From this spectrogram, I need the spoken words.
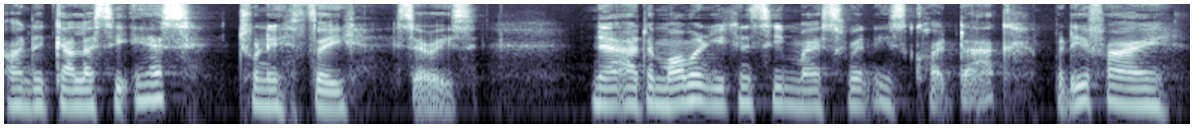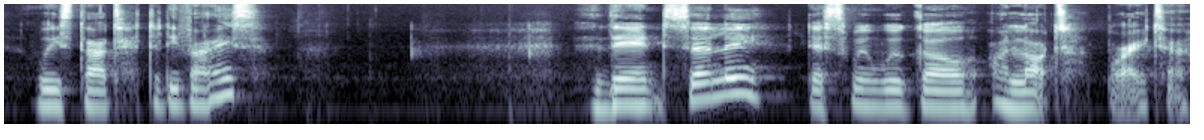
on the Galaxy S23 series. Now at the moment, you can see my screen is quite dark, but if I restart the device, then suddenly the screen will go a lot brighter.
